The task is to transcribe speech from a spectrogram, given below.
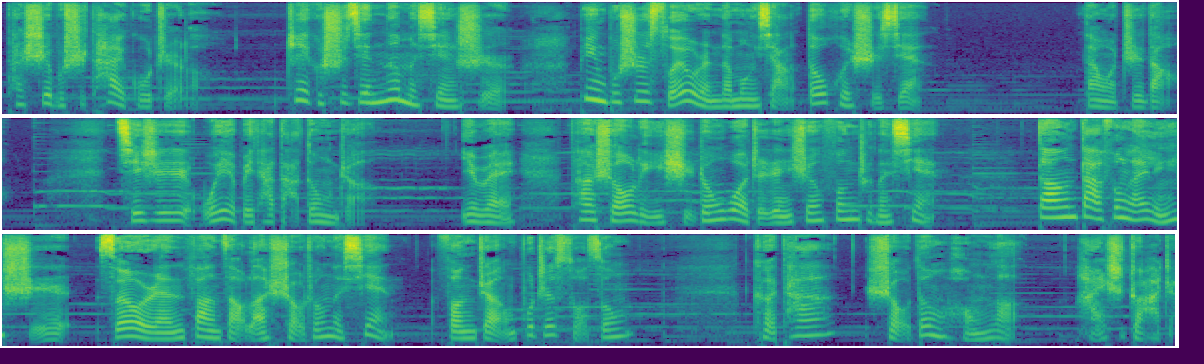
她是不是太固执了？这个世界那么现实，并不是所有人的梦想都会实现。但我知道。其实我也被他打动着，因为他手里始终握着人生风筝的线，当大风来临时，所有人放走了手中的线，风筝不知所踪。可他手冻红了，还是抓着。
